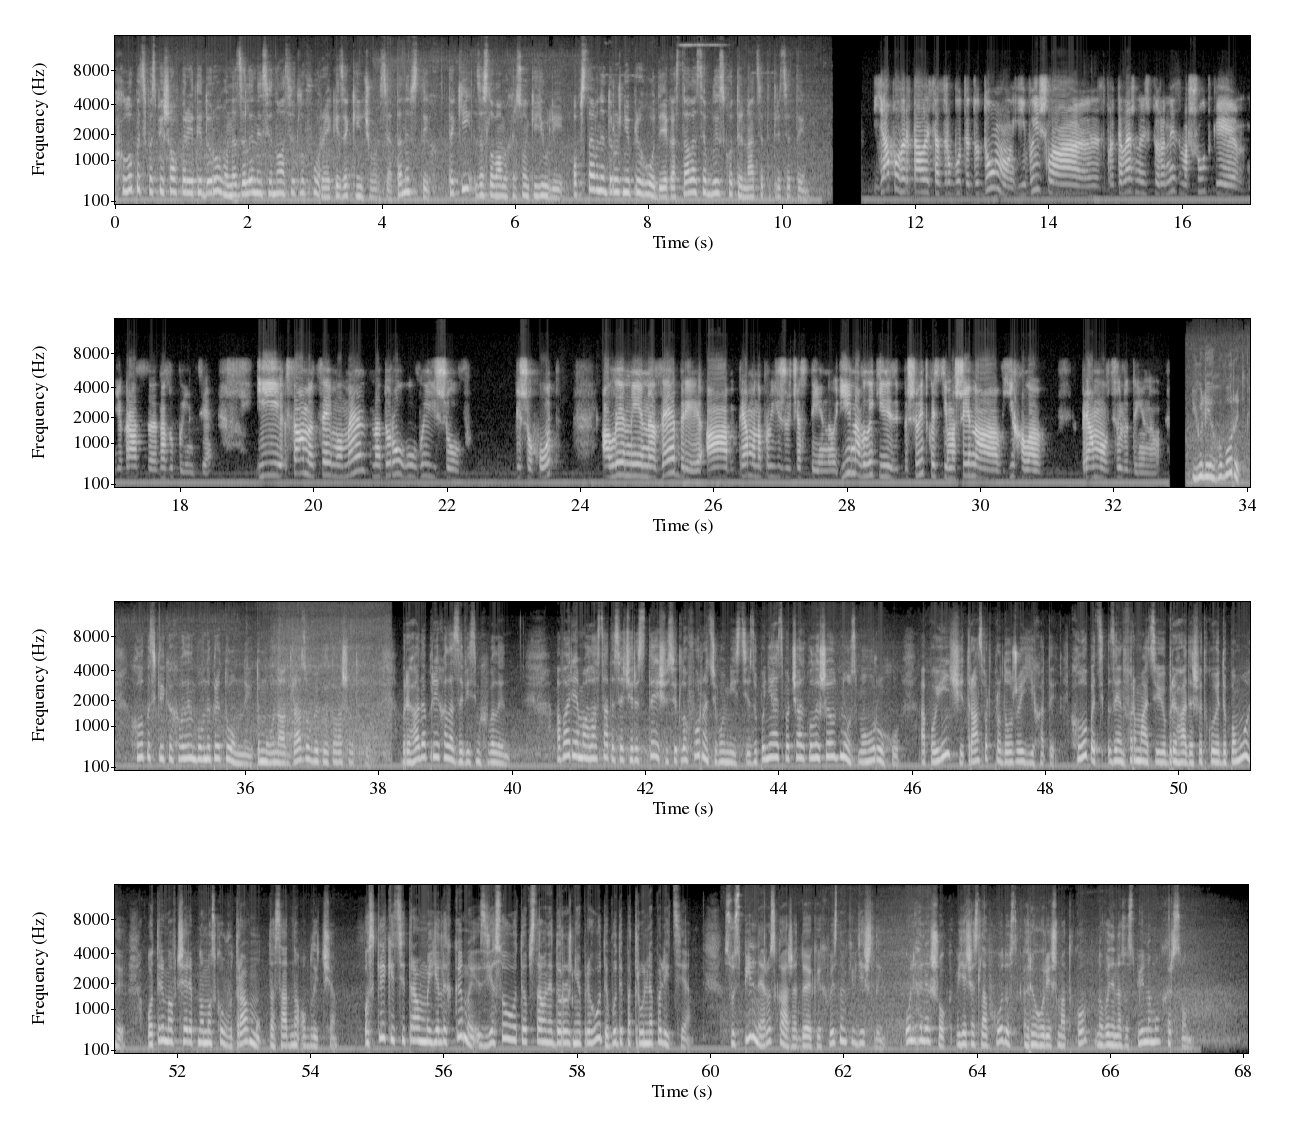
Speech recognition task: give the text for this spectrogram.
Хлопець поспішав перейти дорогу на зелений сигнал світлофора, який закінчувався, та не встиг. Такі, за словами херсонки Юлії, обставини дорожньої пригоди, яка сталася близько 13.30. Я поверталася з роботи додому і вийшла е, з протилежної сторони з маршрутки якраз е, на зупинці. І саме в цей момент на дорогу вийшов пішоход, але не на зебрі, а прямо на проїжджу частину. І на великій швидкості машина в'їхала прямо в цю людину. Юлія говорить, хлопець кілька хвилин був непритомний, тому вона одразу викликала швидку. Бригада приїхала за 8 хвилин. Аварія могла статися через те, що світлофор на цьому місці зупиняє спочатку лише одну смугу руху, а по іншій транспорт продовжує їхати. Хлопець, за інформацією бригади швидкої допомоги, отримав черепно-мозкову травму та сад на обличчя. Оскільки ці травми є легкими, з'ясовувати обставини дорожньої пригоди буде патрульна поліція. Суспільне розкаже, до яких висновків дійшли. Ольга Ляшок, В'ячеслав Ходус, Григорій Шматко. Новини на Суспільному. Херсон.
